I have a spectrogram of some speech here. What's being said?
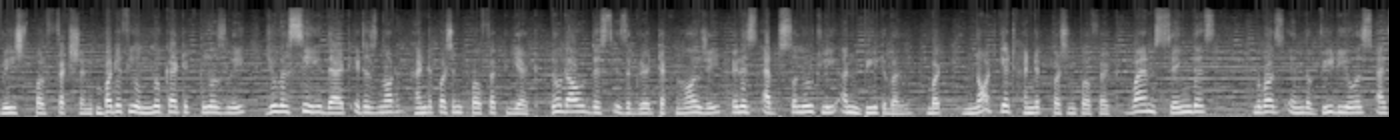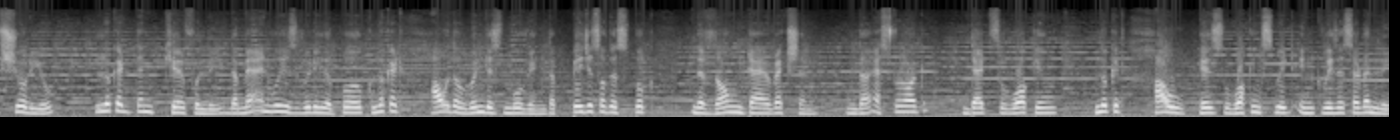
reached perfection but if you look at it closely you will see that it is not 100% perfect yet. No doubt this is a great technology, it is absolutely unbeatable but not yet 100% perfect. Why I'm saying this? Because in the videos I've showed you Look at them carefully. The man who is reading the book, look at how the wind is moving, the pages of this book in the wrong direction. The astronaut that's walking, look at how his walking speed increases suddenly.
